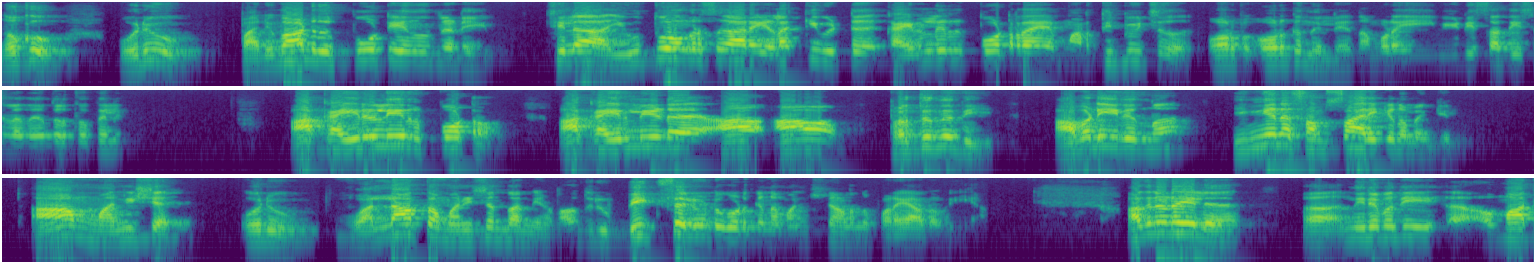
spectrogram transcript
നോക്കൂ ഒരു പരിപാടി റിപ്പോർട്ട് ചെയ്യുന്നതിനിടയിൽ ചില യൂത്ത് കോൺഗ്രസ്സുകാരെ ഇളക്കി വിട്ട് കൈരളി റിപ്പോർട്ടറെ മർദ്ദിപ്പിച്ചത് ഓർ- ഓർക്കുന്നില്ലേ? നമ്മുടെ ഈ വി ഡി സതീശന്റെ നേതൃത്വത്തിൽ. ആ കൈരളി റിപ്പോർട്ടർ ആ കൈരളിയുടെ ആ ആ പ്രതിനിധി അവിടെ ഇരുന്ന് ഇങ്ങനെ സംസാരിക്കണമെങ്കിൽ ആ മനുഷ്യൻ ഒരു വല്ലാത്ത മനുഷ്യൻ തന്നെയാണ്. അതൊരു ബിഗ് സല്യൂട്ട് കൊടുക്കുന്ന മനുഷ്യനാണെന്ന് പറയാതെ വയ്യ. അതിനിടയിൽ നിരവധി മാധ്യമ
